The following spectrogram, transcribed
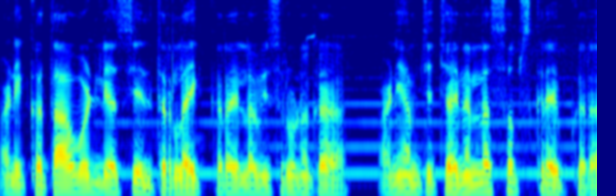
आणि कथा आवडली असेल तर लाईक करायला विसरू नका आणि आमच्या चॅनलला सबस्क्राईब करा.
